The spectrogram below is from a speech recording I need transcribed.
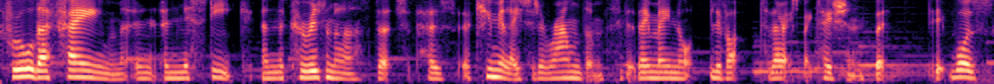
for all their fame and, and, mystique and the charisma that has accumulated around them, that they may not live up to their expectation. But it was,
